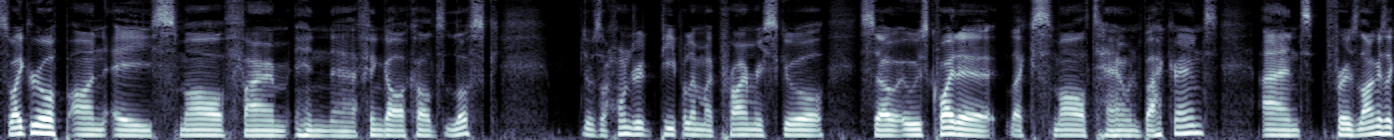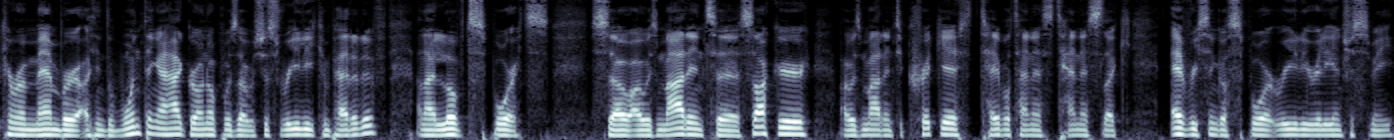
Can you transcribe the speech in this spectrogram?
So I grew up on a small farm in uh, Fingal called Lusk. There was a hundred people in my primary school, so it was quite a like small town background. And for as long as I can remember, I think the one thing I had growing up was I was just really competitive, and I loved sports. So I was mad into soccer. I was mad into cricket, table tennis, tennis. Like every single sport really, really interests me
